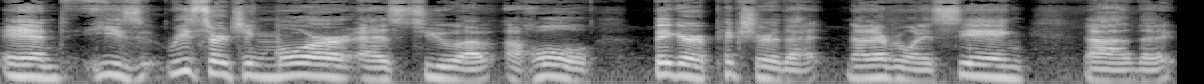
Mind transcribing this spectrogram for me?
And he's researching more as to a, a whole bigger picture that not everyone is seeing, uh, that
